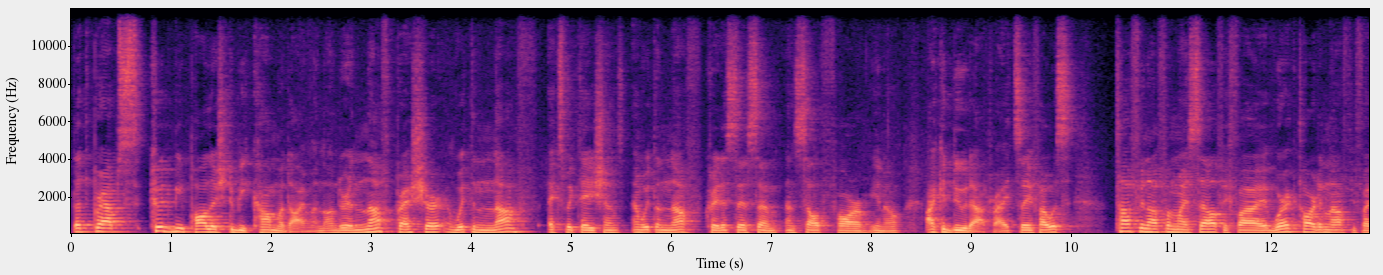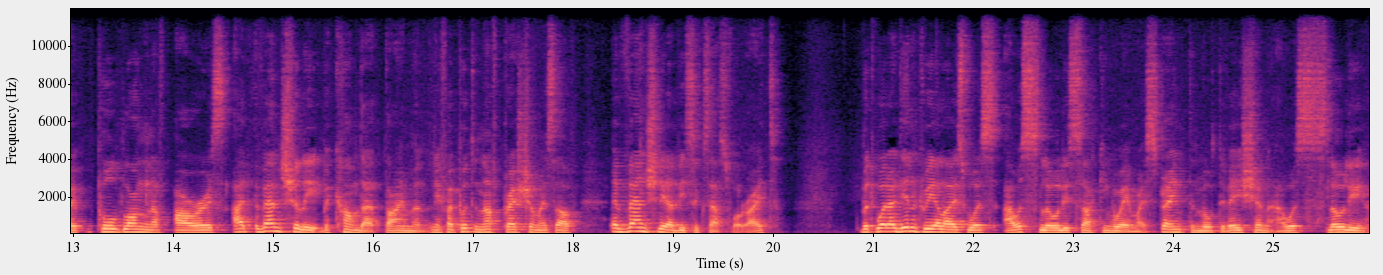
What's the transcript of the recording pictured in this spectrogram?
that perhaps could be polished to become a diamond under enough pressure and with enough expectations and with enough criticism and self-harm, you know, I could do that, right? So if I was tough enough on myself, if I worked hard enough, if I pulled long enough hours, I'd eventually become that diamond. And if I put enough pressure on myself, eventually I'd be successful, right? But what I didn't realize was I was slowly sucking away my strength and motivation. I was slowly,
